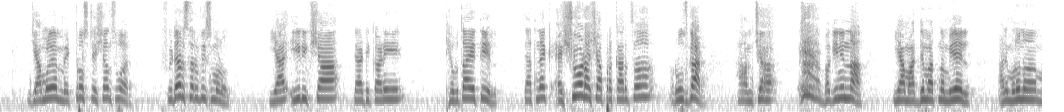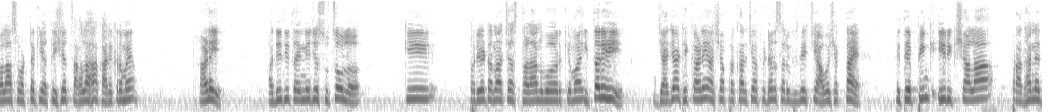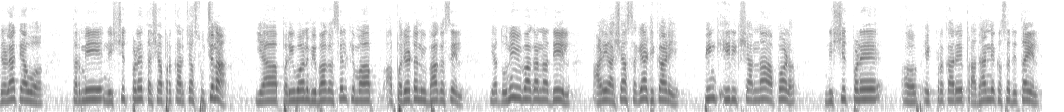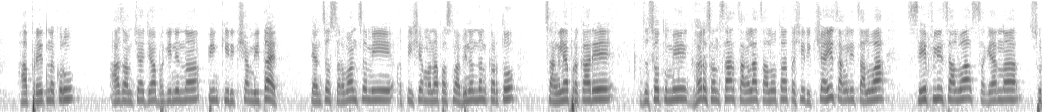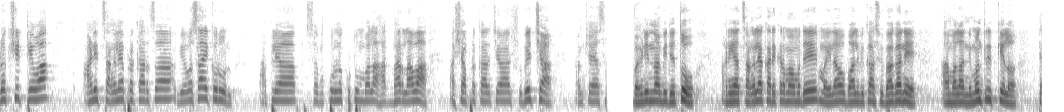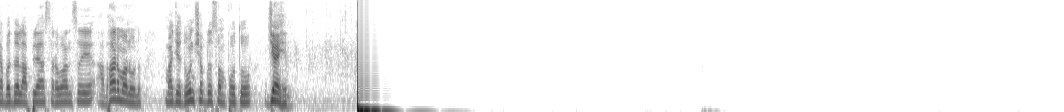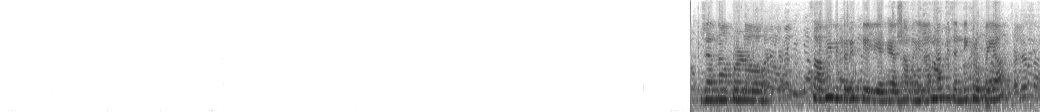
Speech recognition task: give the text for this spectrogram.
ज्यामुळे मेट्रो स्टेशन्सवर फिडर सर्व्हिस म्हणून या ई रिक्षा त्या ठिकाणी ठेवता येतील. त्यातनं एक ॲश्युअर्ड अशा प्रकारचं रोजगार हा आमच्या भगिनींना या माध्यमातून मिळेल. आणि म्हणून मला असं वाटतं की अतिशय चांगला हा कार्यक्रम आहे. आणि अदितीताईंनी जे सुचवलं की पर्यटनाच्या स्थळांवर किंवा इतरही ज्या ज्या ठिकाणी अशा प्रकारच्या फिडर सर्व्हिसेसची आवश्यकता आहे तिथे पिंक ई रिक्षाला प्राधान्य देण्यात यावं. तर मी निश्चितपणे तशा प्रकारच्या सूचना या परिवहन विभाग असेल किंवा पर्यटन विभाग असेल या दोन्ही विभागांना देईल आणि अशा सगळ्या ठिकाणी पिंक ई रिक्षांना आपण निश्चितपणे एक प्रकारे प्राधान्य कसं देता येईल हा प्रयत्न करू. आज आमच्या ज्या भगिनींना पिंक ई रिक्षा मिळत आहेत त्यांचं सर्वांचं मी अतिशय मनापासून अभिनंदन करतो. चांगल्या प्रकारे जसं तुम्ही घर संसार चांगला चालवता तशी रिक्षाही चांगली चालवा सेफली चालवा सगळ्यांना सुरक्षित ठेवा आणि चांगल्या प्रकारचा व्यवसाय करून आपल्या संपूर्ण कुटुंबाला हातभार लावा अशा प्रकारच्या शुभेच्छा आमच्या या बहिणींना मी देतो. आणि या चांगल्या कार्यक्रमामध्ये महिला व बाल विकास विभागाने आम्हाला निमंत्रित केलं. त्याबद्दल आपल्या सर्वांचे आभार मानून माझे दोन शब्द संपवतो. जय हिंद. ज्यांना आपण चावी वितरित केली आहे अशा महिलांना की त्यांनी कृपया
